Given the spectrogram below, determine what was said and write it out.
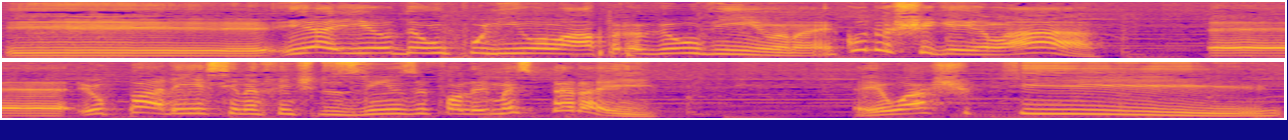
E, e aí eu dei um pulinho lá para ver o vinho, né? Quando eu cheguei lá, é, eu parei assim na frente dos vinhos e falei, mas espera aí, eu acho que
